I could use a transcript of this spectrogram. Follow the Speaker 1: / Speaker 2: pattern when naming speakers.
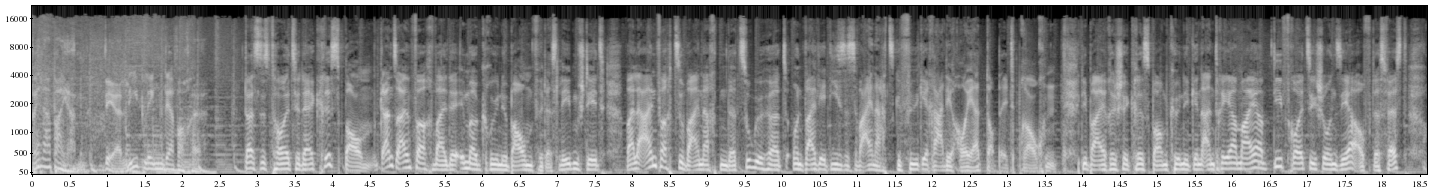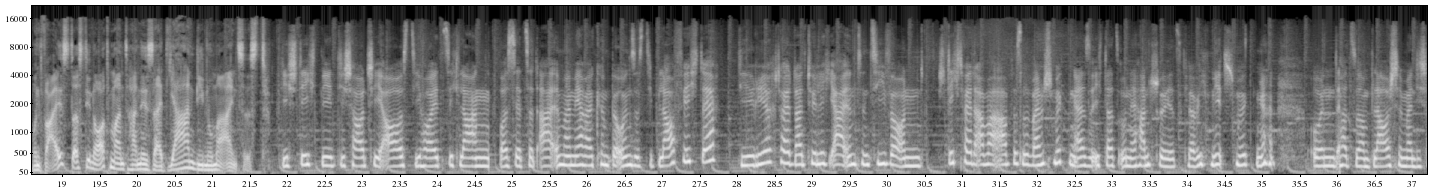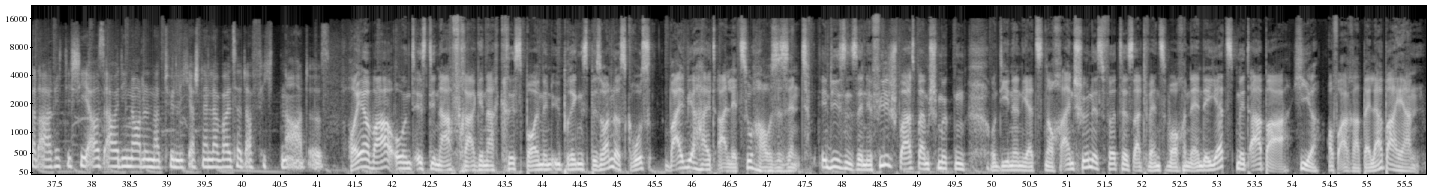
Speaker 1: Arabella Bayern, der Liebling der Woche.
Speaker 2: Das ist heute der Christbaum. Ganz einfach, weil der immergrüne Baum für das Leben steht, weil er einfach zu Weihnachten dazugehört und weil wir dieses Weihnachtsgefühl gerade heuer doppelt brauchen. Die bayerische Christbaumkönigin Andrea Meyer, die freut sich schon sehr auf das Fest und weiß, dass die Nordmantanne seit Jahren die Nummer eins ist.
Speaker 3: Die sticht nicht, die schaut schön aus, die hält sich lang. Was jetzt halt auch immer mehr kommt bei uns ist die Blaufichte. Die riecht halt natürlich auch intensiver und sticht halt aber auch ein bisschen beim Schmücken. Also ich darf ohne Handschuhe jetzt, glaube ich, nicht schmücken. Und hat so einen Blauschimmer, die schaut auch richtig schön aus, aber die Nadel natürlich ja schneller, weil es halt eine Fichtenart ist.
Speaker 2: Heuer war und ist die Nachfrage nach Christbäumen übrigens besonders groß, weil wir halt alle zu Hause sind. In diesem Sinne viel Spaß beim Schmücken und Ihnen jetzt noch ein schönes viertes Adventswochenende jetzt mit ABBA hier auf Arabella Bayern.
